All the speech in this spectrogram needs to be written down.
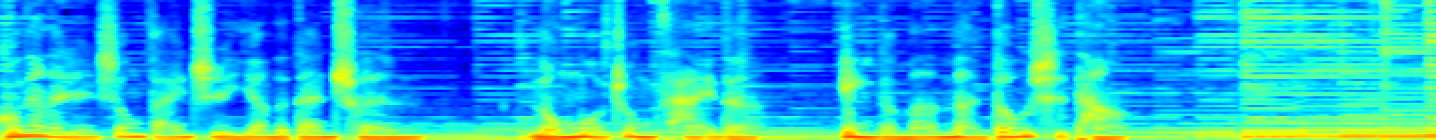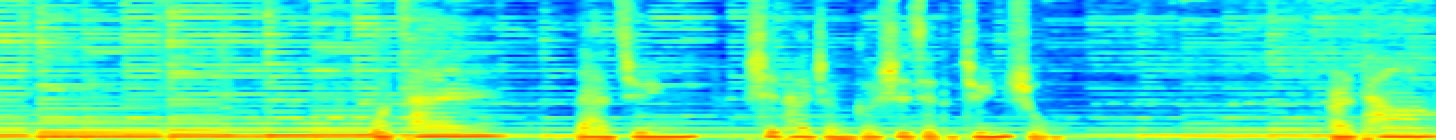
姑娘的人生白纸一样的单纯，浓墨重彩的，印的满满都是他。我猜大军是他整个世界的君主，而他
